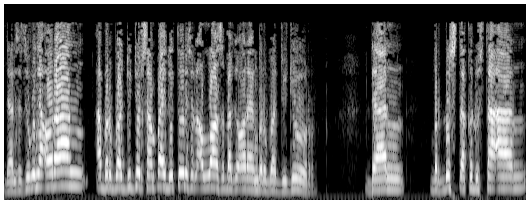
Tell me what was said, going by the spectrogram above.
Dan sesungguhnya orang berbuat jujur sampai ditulis oleh Allah sebagai orang yang berbuat jujur. Dan berdusta kedustaan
